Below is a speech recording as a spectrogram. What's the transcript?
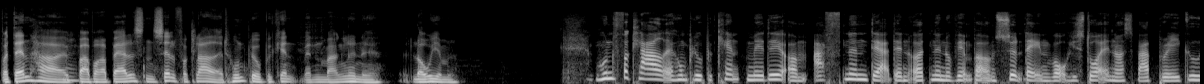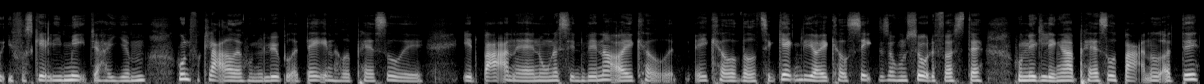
Hvordan har mm. Barbara Bertelsen selv forklaret, at hun blev bekendt med den manglende lovhjemmel? Hun forklarede, at hun blev bekendt med det om aftenen der den 8. november om søndagen, hvor historien også var breaket i forskellige medier herhjemme. Hun forklarede, at hun i løbet af dagen havde passet øh, et barn af nogle af sine venner, og ikke havde, ikke havde været tilgængelig og ikke havde set det, så hun så det først, da hun ikke længere passede barnet. Og det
